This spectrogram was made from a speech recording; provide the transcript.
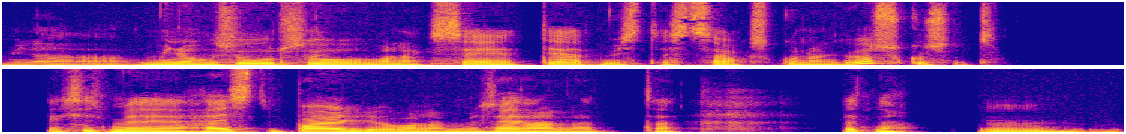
Mina, minu suur soov oleks see, et teadmistest saaks kunagi oskused. ehk siis me hästi palju oleme seal, et, et noh, mm,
